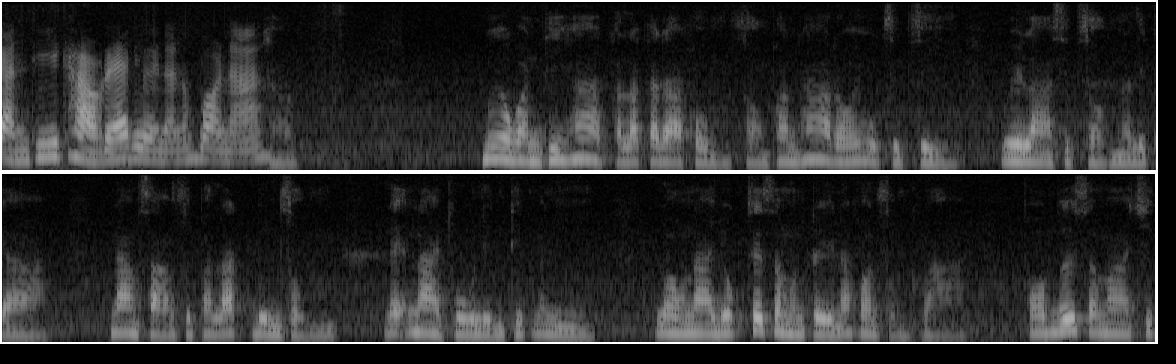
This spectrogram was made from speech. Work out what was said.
กันที่ข่าวแรกเลยนะน้องบอลนะครับ เมื่อวันที่ 5 กรกฎาคม 2564 เวลา 12 นาฬิกา นางสาวสุภรัตน์บุญสม และนายภูรินทร์ทิพย์มณี รองนายกเทศมนตรีนครสงขลา พร้อมด้วยสมาชิก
